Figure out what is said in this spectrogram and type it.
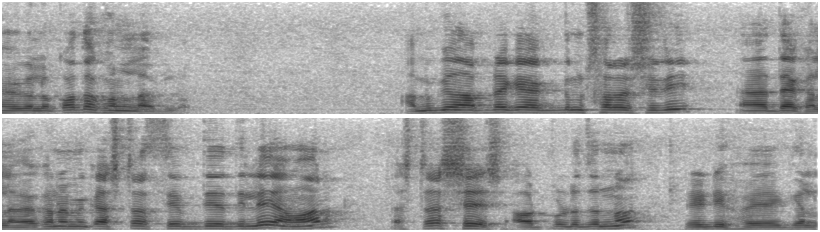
হয়ে গেল, কতক্ষণ লাগল। আমি কিন্তু আপনাকে একদম সরাসরি দেখালাম। এখন আমি কাজটা সেভ দিয়ে দিলে আমার কাজটা শেষ আউটপুটের জন্য রেডি হয়ে গেল।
